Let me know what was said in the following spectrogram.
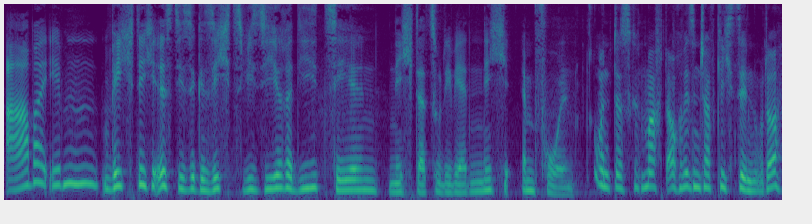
Aber eben wichtig ist, diese Gesichtsvisiere, die zählen nicht dazu, die werden nicht empfohlen. Und das macht auch wissenschaftlich Sinn, oder?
